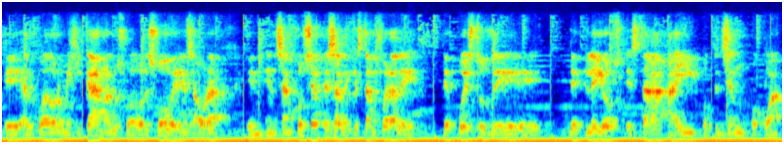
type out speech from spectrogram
eh, al jugador mexicano, a los jugadores jóvenes, ahora en, San José, a pesar de que están fuera de, puestos de, playoffs, está ahí potenciando un poco a,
